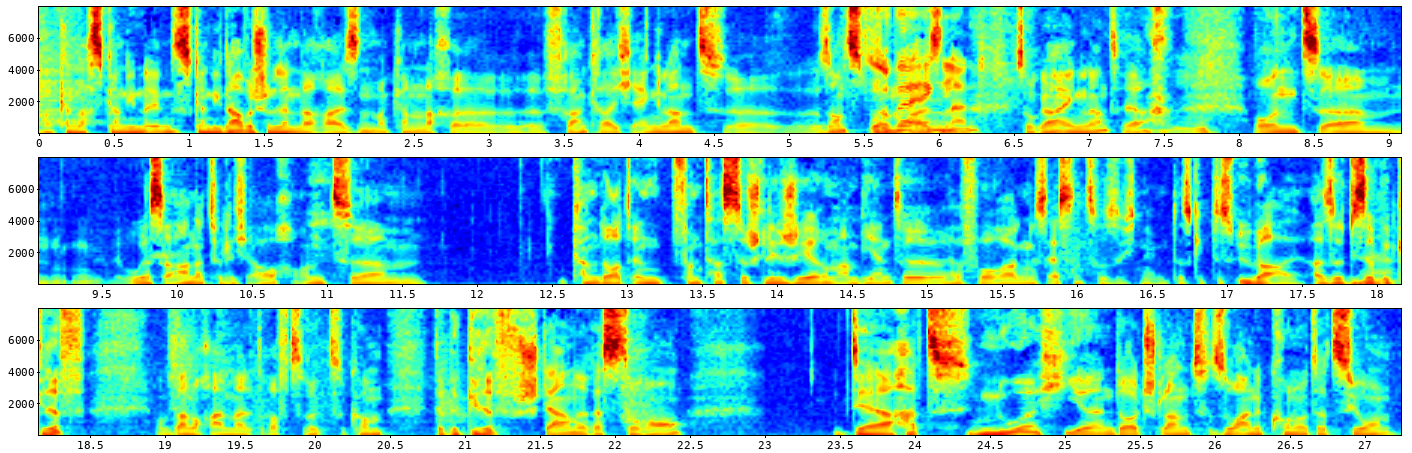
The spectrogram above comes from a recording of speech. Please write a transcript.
man kann nach Skandin in skandinavische Länder reisen, man kann nach äh, Frankreich, England, äh, sonst wohin Sogar reisen. England? Sogar England, ja. Und ähm, USA natürlich auch. Und ähm, kann dort in fantastisch legerem Ambiente hervorragendes Essen zu sich nehmen. Das gibt es überall. Also dieser Ja. Begriff, um da noch einmal drauf zurückzukommen, der Begriff Sterne-Restaurant, der hat nur hier in Deutschland so eine Konnotation.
